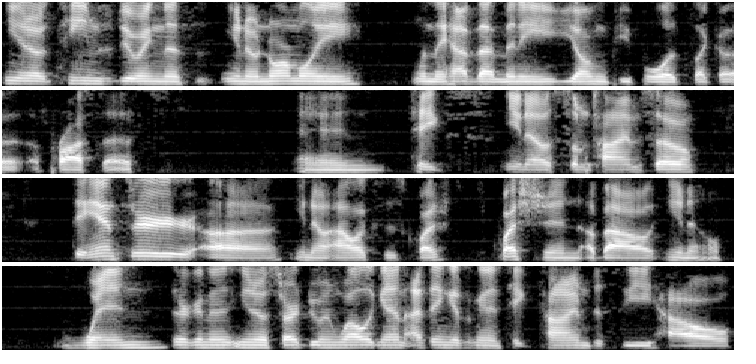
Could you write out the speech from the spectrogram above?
you know, teams doing this, you know, normally when they have that many young people, it's like a, a process and takes, you know, some time. So to answer, uh, you know, Alex's question, question about, you know, when they're going to, you know, start doing well again, I think it's going to take time to see how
